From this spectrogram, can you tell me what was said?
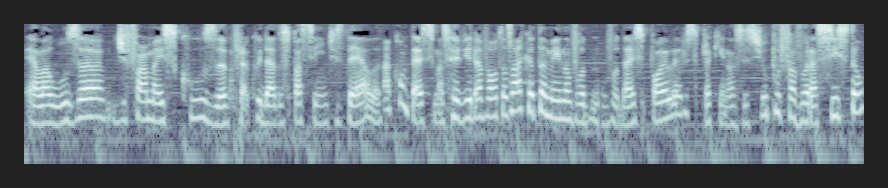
ela usa de forma escusa para cuidar dos pacientes dela. Acontece umas reviravoltas lá que eu também não vou, não vou dar spoilers pra quem não assistiu, por favor, assistam.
